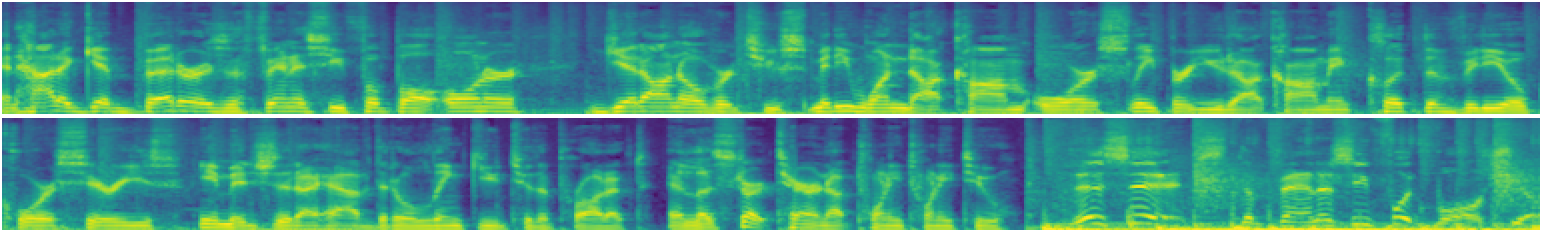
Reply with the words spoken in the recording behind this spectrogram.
and how to get better as a fantasy football owner, get on over to smitty1.com or sleeperu.com and click the video course series image that I have that'll link you to the product. And let's start tearing up 2022. This is the Fantasy Football Show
